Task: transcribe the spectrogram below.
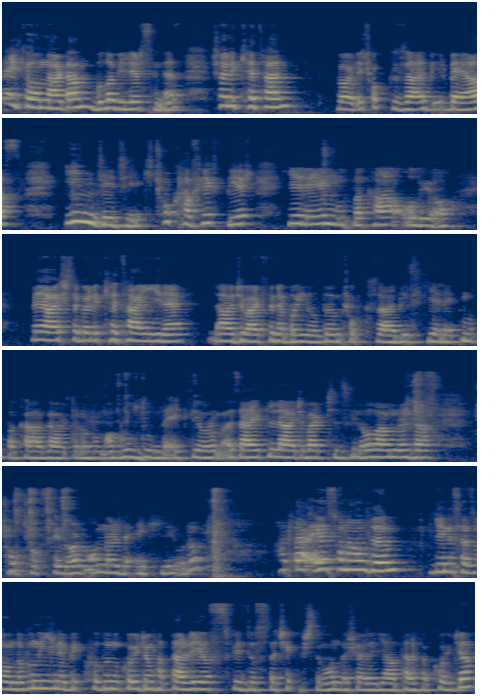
Belki onlardan bulabilirsiniz. Şöyle keten böyle çok güzel bir beyaz incecik, çok hafif bir yeleğim mutlaka oluyor. Veya işte böyle keten yine lacivertine bayıldığım çok güzel bir yelek mutlaka gardırobuma bulduğumda ekliyorum. Özellikle lacivert çizgili olanları da çok çok seviyorum. Onları da ekliyorum. Hatta en son aldığım yeni sezonda bunun yine bir kodunu koyacağım. Hatta Reels videosu da çekmiştim. Onu da şöyle yan tarafa koyacağım.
